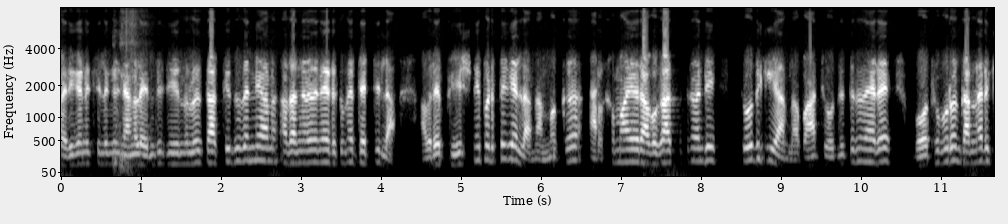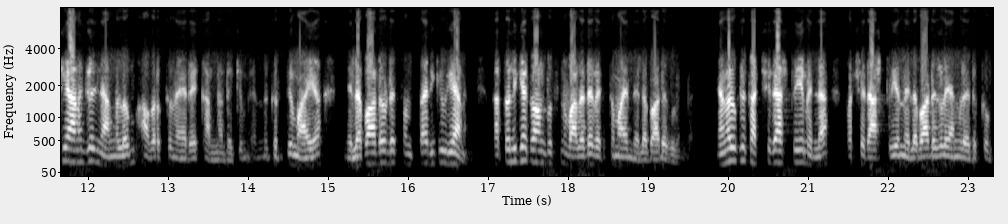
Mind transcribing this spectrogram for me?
പരിഗണിച്ചില്ലെങ്കിൽ ഞങ്ങൾ എന്ത് ചെയ്യുന്നുള്ളൊരു താക്കീത് തന്നെയാണ്. അതങ്ങനെ തന്നെ എടുക്കുന്നത്. തെറ്റില്ല. അവരെ ഭീഷണിപ്പെടുത്തുകയല്ല. നമുക്ക് അർഹമായ ഒരു അവകാശത്തിന് വേണ്ടി ചോദിക്കുകയാണ് അപ്പൊ ആ ചോദ്യത്തിന് നേരെ ബോധപൂർവം കണ്ണടയ്ക്കുകയാണെങ്കിൽ ഞങ്ങളും അവർക്ക് നേരെ കണ്ണടയ്ക്കും എന്ന് കൃത്യമായ നിലപാടോടെ സംസാരിക്കുകയാണ്. കത്തോലിക്ക കോൺഗ്രസിന് വളരെ വ്യക്തമായ നിലപാടുകളുണ്ട്. ഞങ്ങൾക്ക് കക്ഷി രാഷ്ട്രീയമില്ല. പക്ഷെ രാഷ്ട്രീയ നിലപാടുകൾ ഞങ്ങൾ എടുക്കും.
